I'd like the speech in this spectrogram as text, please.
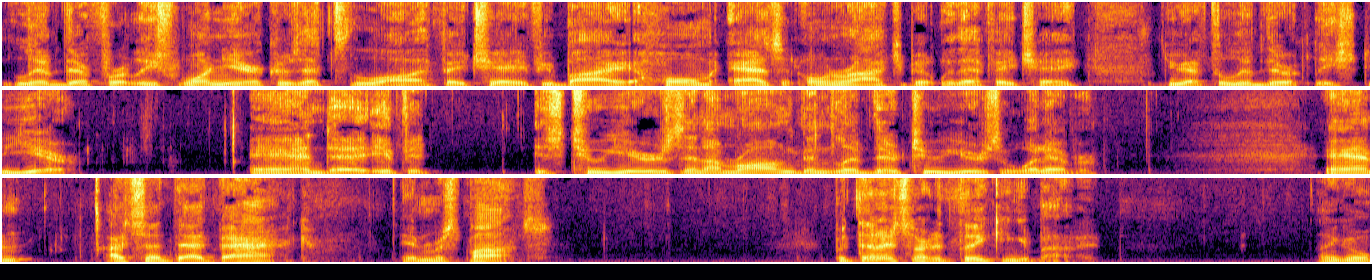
Live there for at least one year because that's the law FHA. If you buy a home as an owner occupant with FHA, you have to live there at least a year. And uh, if it is two years, then I'm wrong, then live there two years or whatever. And I sent that back in response. But then I started thinking about it. I go,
